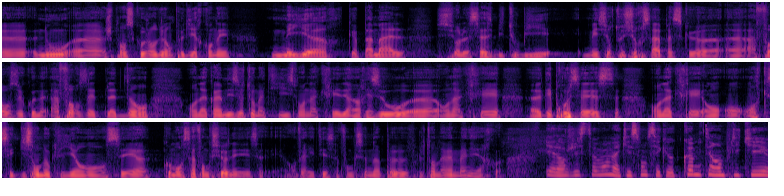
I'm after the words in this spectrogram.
Euh, nous, euh, je pense qu'aujourd'hui, on peut dire qu'on est meilleur que pas mal sur le SaaS B2B mais surtout sur ça parce que euh, à force de à force d'être là-dedans, on a quand même des automatismes, on a créé un réseau, euh, on a créé euh, des process, on a créé, on, on, sait qui sont nos clients, on sait comment ça fonctionne et en vérité, ça fonctionne un peu tout le temps de la même manière. Quoi. Et alors justement, ma question, c'est que comme tu es impliqué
